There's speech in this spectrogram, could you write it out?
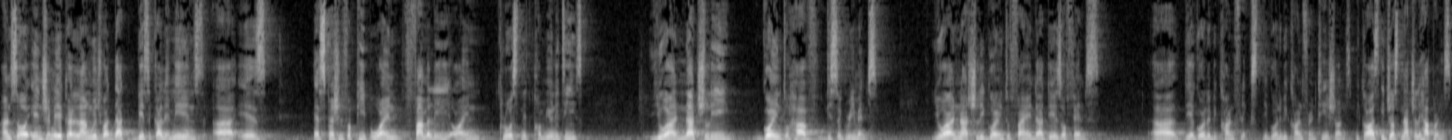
And so, in Jamaican language, what that basically means uh, is, especially for people who are in family or in close knit communities, you are naturally going to have disagreements. You are naturally going to find that there's offense. Uh, there are going to be conflicts. There are going to be confrontations because it just naturally happens.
